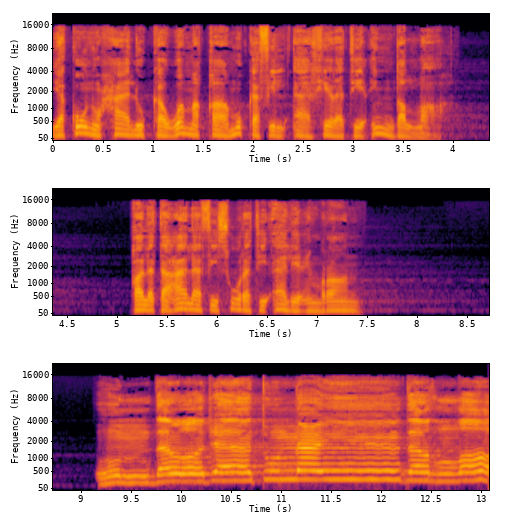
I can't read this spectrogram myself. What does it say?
يكون حالك ومقامك في الآخرة عند الله. قال تعالى في سورة آل عمران هم درجات عند الله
